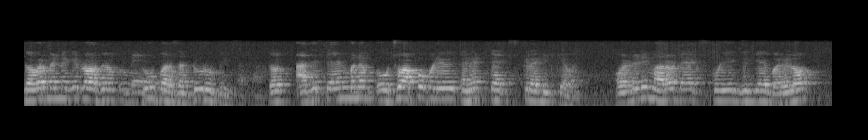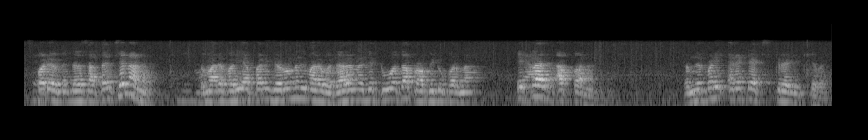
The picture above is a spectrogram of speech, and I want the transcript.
ગવર્મેન્ટને કેટલો આપ્યો? ટુ પર્સન્ટ ટુ રૂપીસ તો આજે ટેન મને ઓછો આપવો પડ્યો એને ટેક્સ ક્રેડિટ કહેવાય. ઓલરેડી મારો ટેક્સ કોઈ એક જગ્યાએ ભરેલો પડ્યો મેં દસ આપ્યા છે ને તો મારે ફરી આપવાની જરૂર નથી મારે વધારાના જે ટુ હતા પ્રોફિટ ઉપરના એટલા જ આપવાના છે સમજણ પડી એને ટેક્સ ક્રેડિટ કહેવાય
